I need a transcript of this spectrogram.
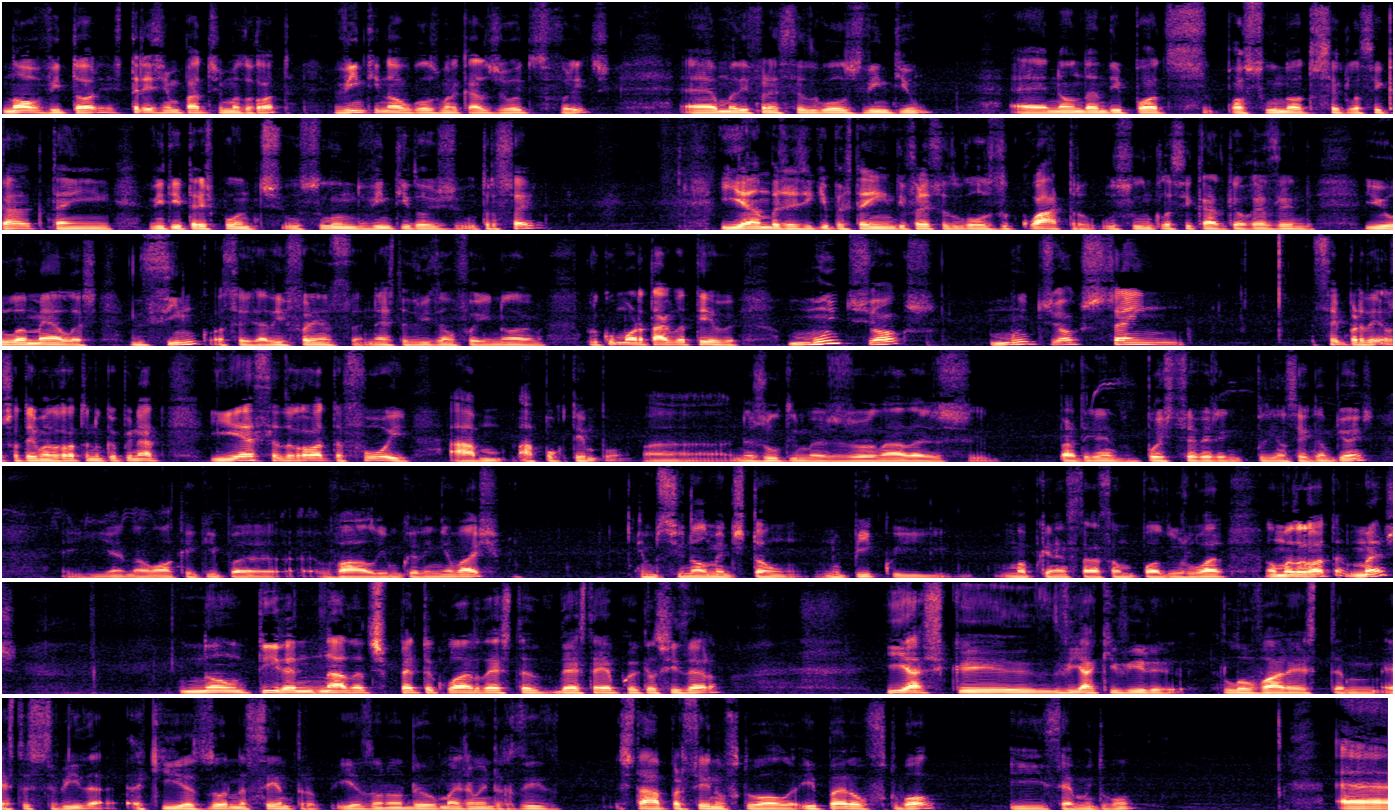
9 vitórias, 3 empates e uma derrota, 29 golos marcados, 8 sofridos, uh, uma diferença de golos de 21 eh, não dando hipótese para o segundo ou terceiro classificado, que tem 23 pontos o segundo, 22 o terceiro. E ambas as equipas têm diferença de gols de 4, o segundo classificado, que é o Rezende, e o Lamelas de 5, ou seja, a diferença nesta divisão foi enorme, porque o Mortágua teve muitos jogos, muitos jogos sem sem perder, só tem uma derrota no campeonato. E essa derrota foi há, há pouco tempo, nas últimas jornadas, praticamente depois de saberem que podiam ser campeões, e é normal que a equipa vá ali um bocadinho abaixo. Emocionalmente estão no pico e uma pequena distração pode os levar a uma derrota, mas não tira nada de espetacular desta, desta época que eles fizeram e acho que devia aqui vir louvar esta, esta subida. Aqui a zona centro e a zona onde eu mais ou menos resido está a aparecer no futebol e para o futebol, e isso é muito bom.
